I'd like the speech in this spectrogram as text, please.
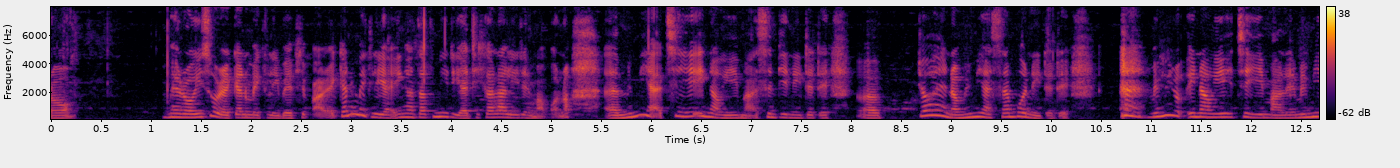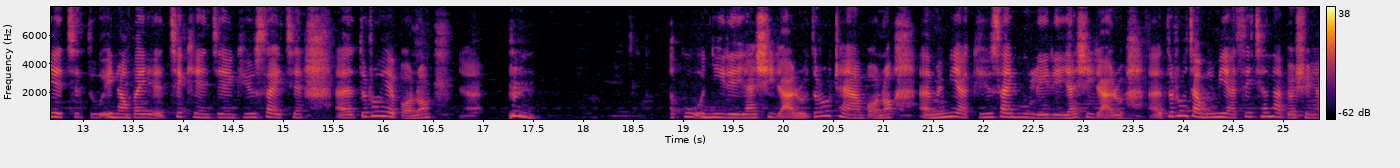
တော့မေရိုကြီးဆိုတဲ့ academic လေးပဲဖြစ်ပါတယ် academic လေးကအင်္ဂါတသမီတွေကဒီကာလလေးတွေမှာပေါ့နော်အဲမိမိကအခြေရေးအိမ်အောင်ရေးမှာအဆင်ပြေနေတတ်တယ်ပြောရရင်တော့မိမိကစမ်းပွင့်နေတတ်တယ်မိမိတို့အိမ်အောင်ရေးအချစ်ရေးမှာလည်းမိမိရဲ့ချစ်သူအိမ်အောင်ဘက်ရဲ့ချစ်ခင်ခြင်း view site ခြင်းအဲသူတို့ရဲ့ပေါ့နော် အကူအညီတွေရရှိတာတို့သူတို့ထံကပေါ့နော်အဲမိမိက view site မှုလေးတွေရရှိတာတို့အဲသူတို့ကြောင့်မိမိကစိတ်ချမ်းသာပျော်ရွှင်ရ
